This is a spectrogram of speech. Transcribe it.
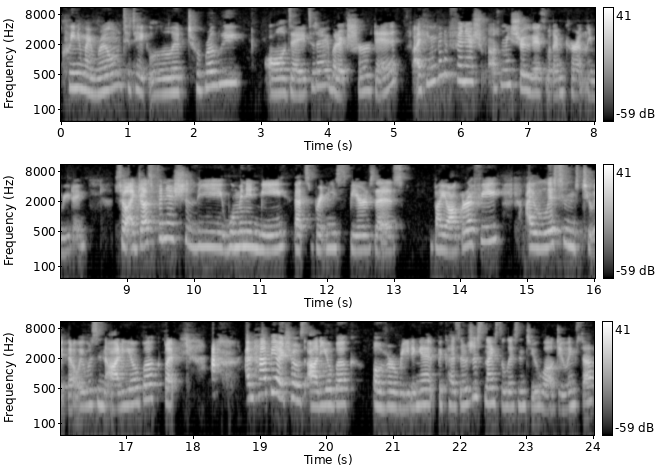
cleaning my room to take literally all day today, but it sure did. I think I'm gonna finish, let me show you guys what I'm currently reading. So I just finished The Woman in Me, that's Britney Spears' biography. I listened to it though, it was an audiobook, but ah, I'm happy I chose audiobook over reading it because it was just nice to listen to while doing stuff.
